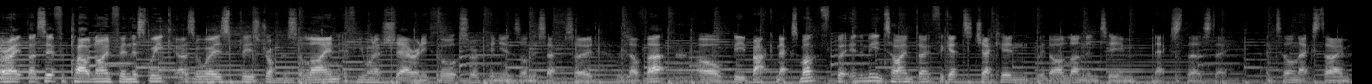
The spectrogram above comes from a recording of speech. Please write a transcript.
All right, that's it for Cloud9 Fin this week. As always, please drop us a line if you want to share any thoughts or opinions on this episode. We love that. I'll be back next month, but in the meantime, don't forget to check in with our London team next Thursday. Until next time,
